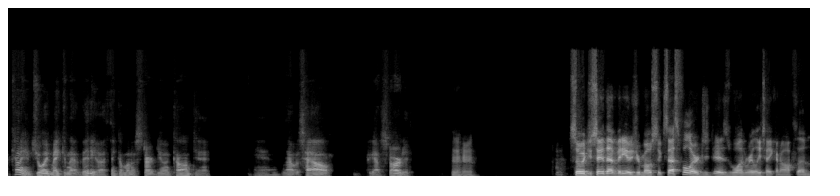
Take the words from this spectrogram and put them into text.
I kind of enjoyed making that video. I think I'm going to start doing content. And that was how I got started. Mm-hmm. So would you say that video is your most successful or is one really taken off then?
